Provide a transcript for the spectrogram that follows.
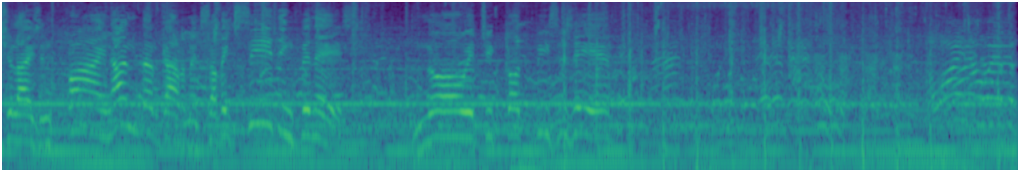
Specialize in fine undergarments of exceeding finesse. No itchy cut pieces here. Why, however,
